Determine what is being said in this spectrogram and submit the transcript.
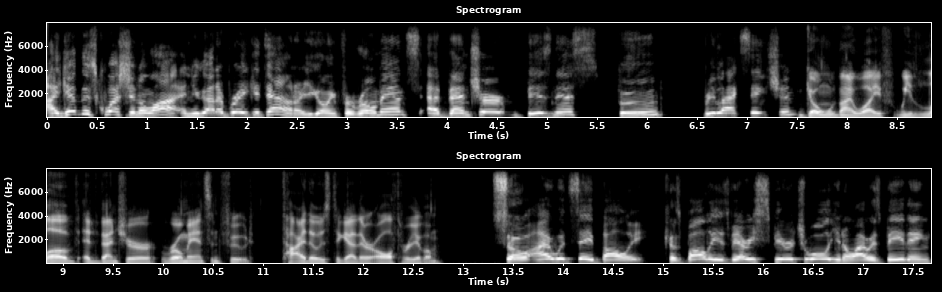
I get this question a lot, and you got to break it down. Are you going for romance, adventure, business, food, relaxation? Going with my wife, we love adventure, romance, and food. Tie those together, all three of them. So I would say Bali, because Bali is very spiritual. You know, I was bathing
